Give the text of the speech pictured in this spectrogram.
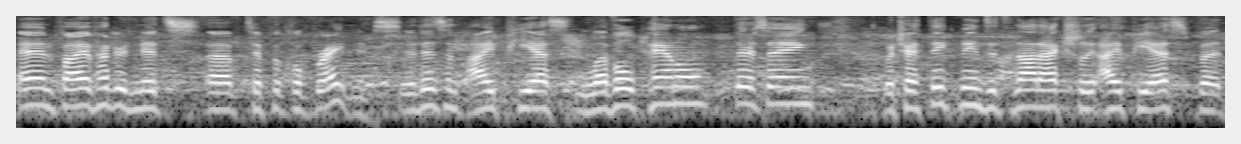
and 500 nits of typical brightness. It is an IPS level panel, they're saying, which I think means it's not actually IPS, but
